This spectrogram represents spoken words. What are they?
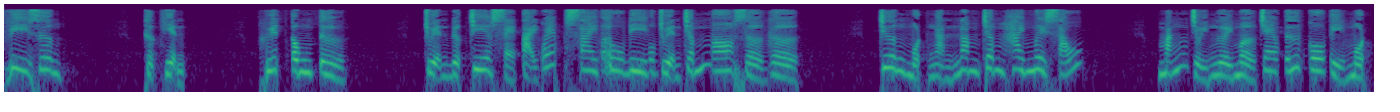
Vi Dương. Thực hiện. Huyết công từ. Chuyện được chia sẻ tại website odchuyện.org. Chương 1526. Mắng chửi người mở treo tứ cô tỷ một.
